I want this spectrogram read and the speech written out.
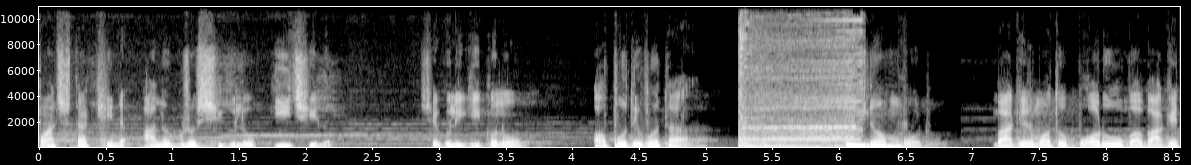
পাঁচটা ক্ষীণ আলোকরশ্মিগুলো কি ছিল? সেগুলি কি কোনো অপদেবতা? দুই নম্বর, বাঘের মতো বড় বা বাঘের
